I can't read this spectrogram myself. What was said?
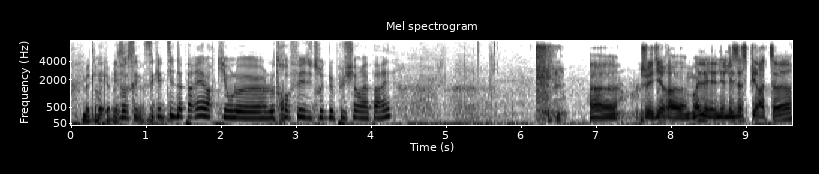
mettre leur Et, et capacité. donc, c'est c'est quel type d'appareil alors qui ont le, le trophée du truc le plus chiant à réparer? Euh, je vais dire euh, ouais, les, les- les aspirateurs.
